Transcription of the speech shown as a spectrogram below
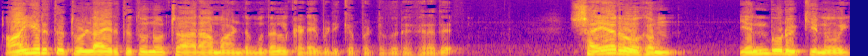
ஆயிரத்து தொள்ளாயிரத்து தொன்னூற்றி ஆறாம் ஆண்டு முதல் கடைபிடிக்கப்பட்டு வருகிறது. ஷயரோகம் என்புருக்கி நோய்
